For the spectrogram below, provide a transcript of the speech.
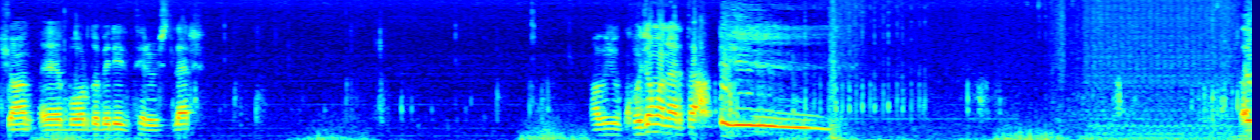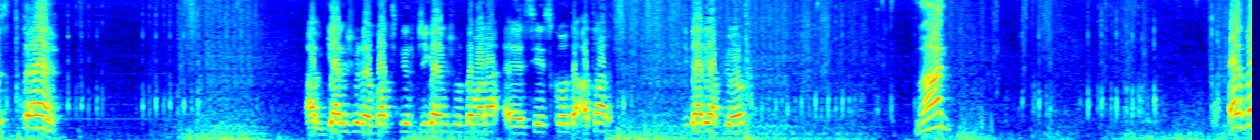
Şu an e, bordo bereli teröristler. Abi şu kocaman harita. Öste. Abi gelmiş buraya Battlefield'ci gelmiş burada bana e, CSGO'da atar gider yapıyor. lan Öste!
